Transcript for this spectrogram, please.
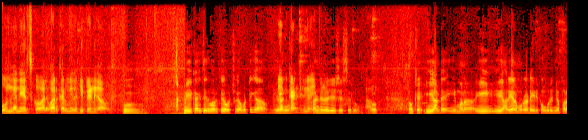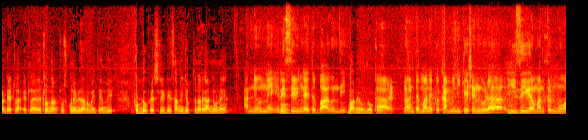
ఓన్గా నేర్చుకోవాలి. వర్కర్ మీద డిపెండ్ కావాలి హ్మ్. మీకైతే ఇది వరకే వచ్చు కాబట్టి ఇక కంటిన్యూ చేసేసారు ఓకే ఓకే ఈ అంటే ఈ మన ఈ హర్యానా ముర్రా డైరీ ఫామ్ గురించి చెప్పాలంటే ఎట్లా ఎట్లా ఎట్లుందా చూసుకునే విధానం అయితే ఏంది ఫుడ్ ఫెసిలిటీస్ అన్నీ చెప్తున్నారు అన్నీ ఉన్నాయా? అన్నీ ఉన్నాయి. రిసీవింగ్ అయితే బాగుంది. అంటే మనకు కమ్యూనికేషన్ కూడా ఈజీగా మనతో మూవ్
